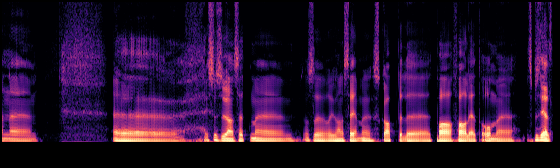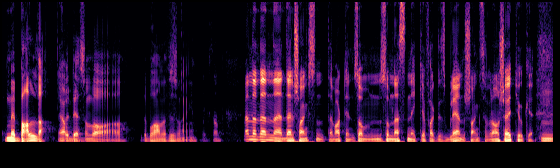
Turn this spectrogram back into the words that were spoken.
Men eh, eh, jeg syns uansett vi, som Johannes sier, vi skapte et par farligheter, og med, spesielt med ball, da. Ja. Det som var det bra med førsteomgangen. Men den, den sjansen til Martin, som, som nesten ikke faktisk ble en sjanse, for han skøyt jo ikke Mm.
